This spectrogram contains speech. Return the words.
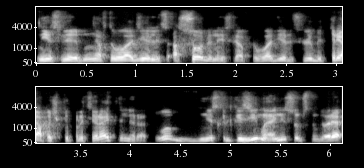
если автовладелец, особенно если автовладелец любит тряпочкой протирать номера, то несколько зим, и они, собственно говоря,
